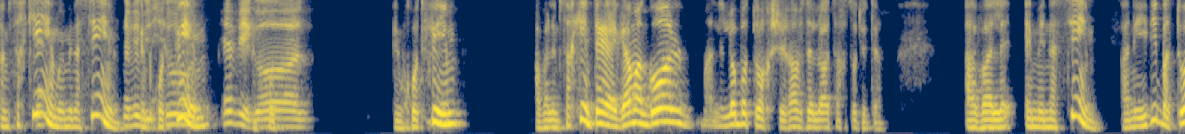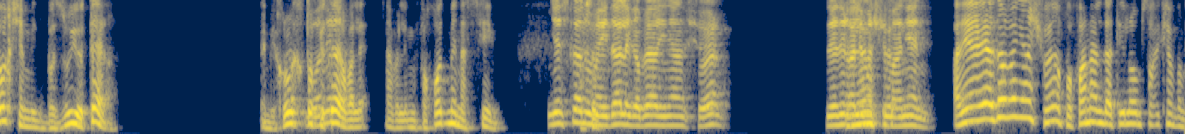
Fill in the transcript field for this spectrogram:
הם משחקים. הם מנסים, הם חוטפים. הביא גול. הם חוטפים, אבל הם משחקים. תראה, גם הגול, אני לא בטוח שרמזל לא היה צריך לעשות יותר. אבל הם מנסים. אני הייתי בטוח שהם יתבזו יותר. הם יכלו לחטוף יותר, אבל, אבל הם לפחות מנסים. יש לנו עכשיו... מידע לגבי העניין השוער? זה נראה לי משהו מעניין. אני אעזוב את העניין השוער, פופנה לדעתי לא משחק שם את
